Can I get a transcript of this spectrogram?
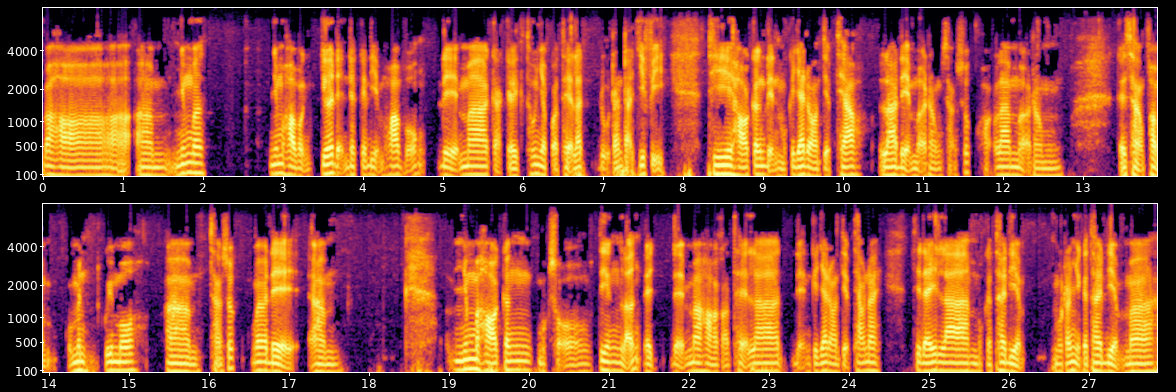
và họ um, nhưng mà nhưng mà họ vẫn chưa đến được cái điểm hoa vốn để mà các cái thu nhập có thể là đủ trang trải chi phí. Thì họ cần đến một cái giai đoạn tiếp theo là để mở rộng sản xuất hoặc là mở rộng cái sản phẩm của mình quy mô um, sản xuất và để um, nhưng mà họ cần một số tiền lớn để để mà họ có thể là đến cái giai đoạn tiếp theo này. Thì đây là một cái thời điểm một trong những cái thời điểm mà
